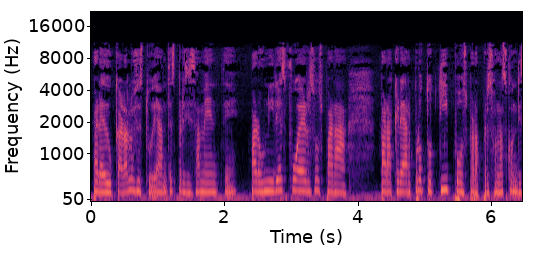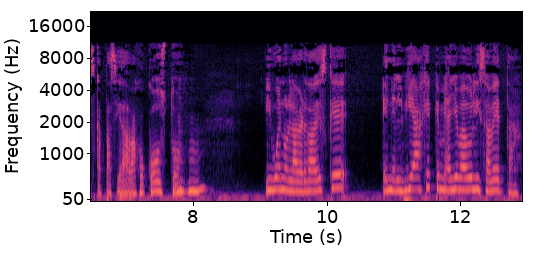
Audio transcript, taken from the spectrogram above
para educar a los estudiantes precisamente, para unir esfuerzos, para, para crear prototipos para personas con discapacidad a bajo costo. Y bueno, la verdad es que en el viaje que me ha llevado Elisabetta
